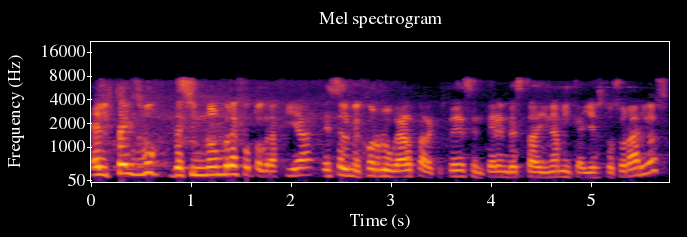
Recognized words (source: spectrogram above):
El Facebook de Sin Nombre Fotografía es el mejor lugar para que ustedes se enteren de esta dinámica y estos horarios.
